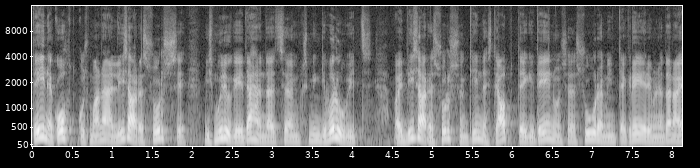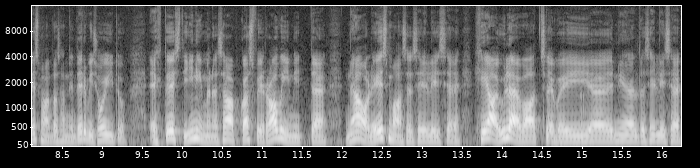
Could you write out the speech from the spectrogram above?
teine koht, kus ma näen lisaressurssi, mis muidugi ei tähenda, et see on mingi võluvits, vaid lisaressurss on kindlasti apteegiteenuse suurem integreerimine täna esmatasandi tervishoidu. ehk tõesti, inimene saab kasvõi ravimite näol esmase sellise hea ülevaate või äh, nii-öelda sellise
